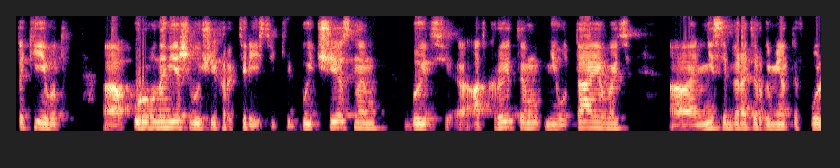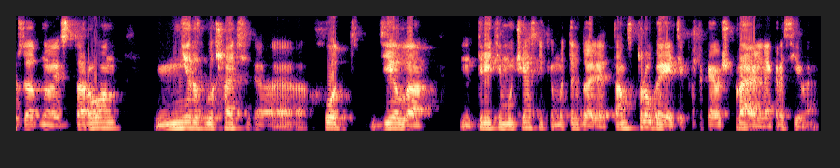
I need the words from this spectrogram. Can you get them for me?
такие вот а, уравновешивающие характеристики. Быть честным, быть э, открытым, не утаивать, а, не собирать аргументы в пользу одной из сторон, не разглашать э, ход дела третьим участникам и так далее. Там строгая этика, такая очень правильная, красивая.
